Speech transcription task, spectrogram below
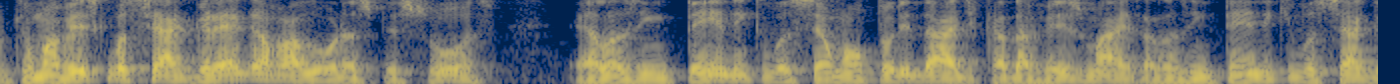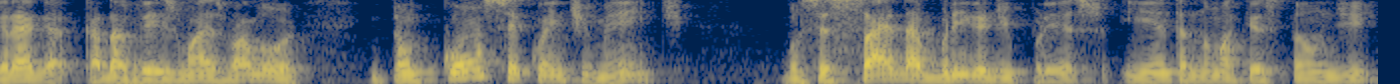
porque uma vez que você agrega valor às pessoas, elas entendem que você é uma autoridade cada vez mais, elas entendem que você agrega cada vez mais valor. Então, consequentemente, você sai da briga de preço e entra numa questão de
